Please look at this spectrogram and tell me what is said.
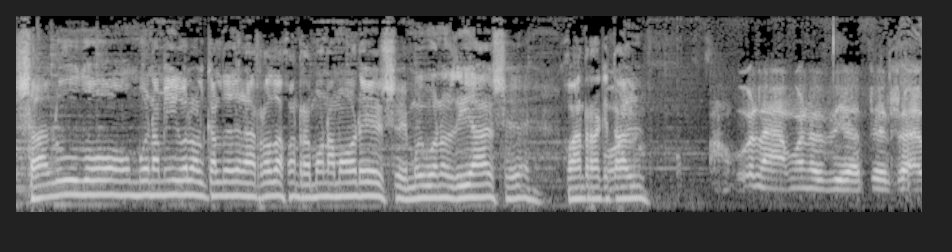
Saludo, buen amigo, el alcalde de la Roda, Juan Ramón Amores. Eh, muy buenos días. Eh. Juanra, ¿qué tal? Hola, buenos días, César.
